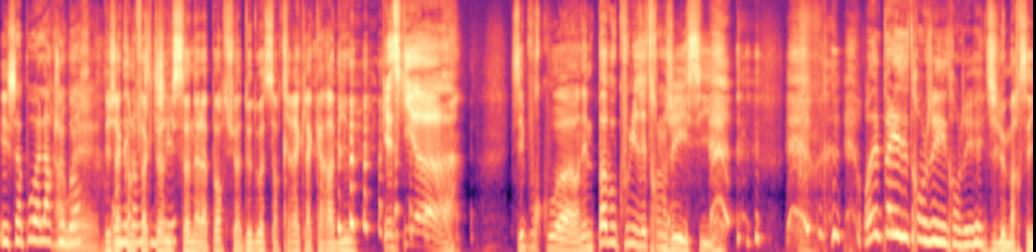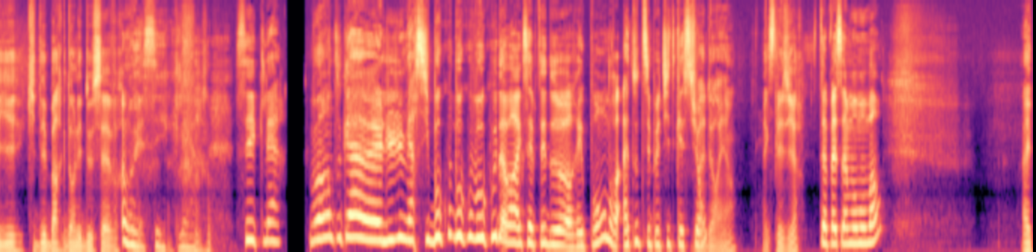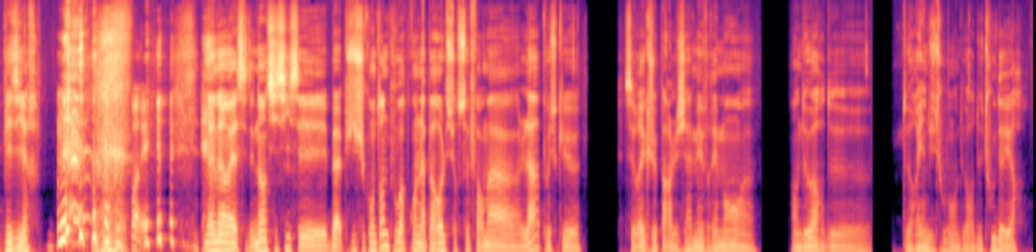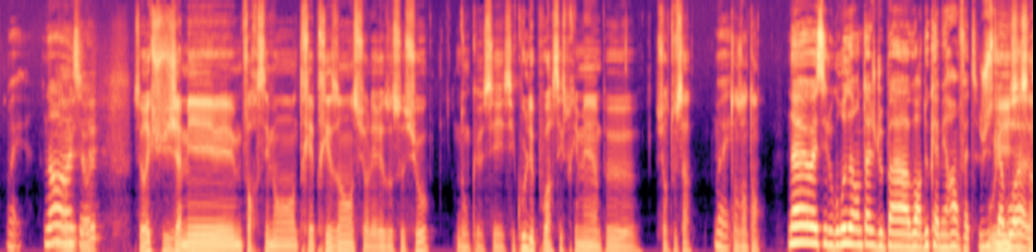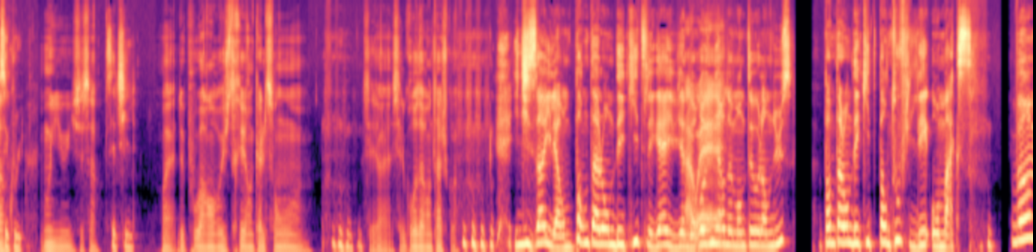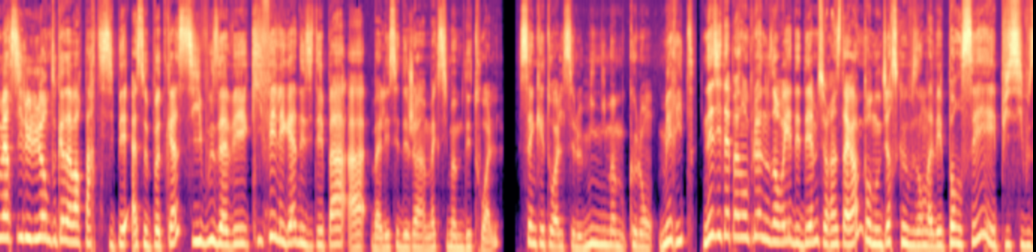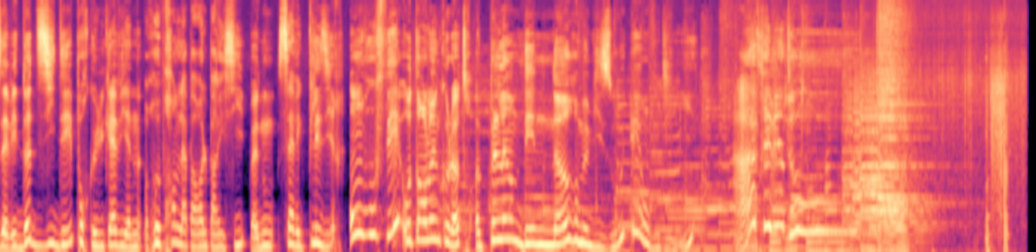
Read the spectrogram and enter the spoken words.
et chapeau à large Ah bord. ouais. Déjà, On quand le facteur il sonne à la porte, je suis à deux doigts de sortir avec la carabine. Qu'est-ce qu'il y a? C'est pourquoi on n'aime pas beaucoup les étrangers ici. On n'aime pas les étrangers, étrangers. Dit le Marseillais qui débarque dans les Deux-Sèvres. Ouais, c'est clair. c'est clair. Bon, en tout cas, euh, Lulu, merci beaucoup, beaucoup, beaucoup d'avoir accepté de répondre à toutes ces petites questions. Bah, de rien. Avec plaisir. T'as passé un bon moment Avec plaisir. Non, non, ouais, c'était. Non, si, si, c'est. Bah, puis je suis content de pouvoir prendre la parole sur ce format-là, parce que c'est vrai que je parle jamais vraiment euh, en dehors de. de rien du tout, en dehors de tout d'ailleurs. Non, ouais, mais c'est vrai. C'est vrai que je suis jamais forcément très présent sur les réseaux sociaux, donc euh, c'est c'est cool de pouvoir s'exprimer un peu euh, sur tout ça, Ouais. de temps en temps. Ouais, ouais, c'est le gros avantage de pas avoir de caméra en fait. Juste Oui, la voix, c'est cool. Oui, oui, c'est ça. C'est chill. Ouais, de pouvoir enregistrer en caleçon, euh, c'est ouais, c'est le gros avantage, quoi. Il dit ça, il est en pantalon d'équite, les gars, il vient Ah de ouais. revenir de monter au Landus. Pantalon d'équite, pantoufle, il est au max. Bon, merci Lulu en tout cas d'avoir participé à ce podcast. Si vous avez kiffé les gars, n'hésitez pas à bah, laisser déjà un maximum d'étoiles. 5 étoiles, c'est le minimum que l'on mérite. N'hésitez pas non plus à nous envoyer des DM sur Instagram pour nous dire ce que vous en avez pensé. Et puis si vous avez d'autres idées pour que Lucas vienne reprendre la parole par ici, bah nous, c'est avec plaisir. On vous fait autant l'un que l'autre plein d'énormes bisous et on vous dit à, très bientôt.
